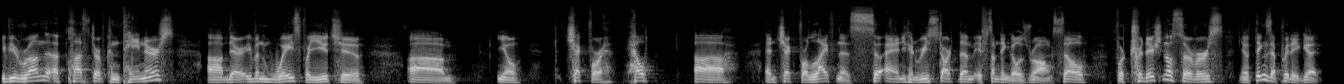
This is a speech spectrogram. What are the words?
If you run a cluster of containers, um, there are even ways for you to um, you know, check for health uh, and check for liveness. So, and you can restart them if something goes wrong. So for traditional servers, you know, things are pretty good.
